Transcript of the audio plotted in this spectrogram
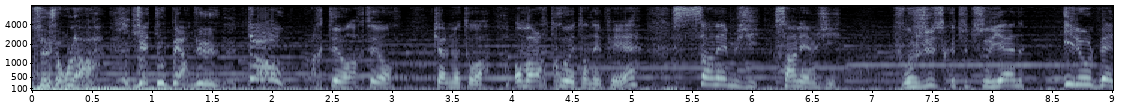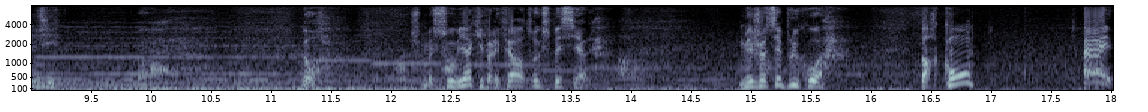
Ce jour-là, j'ai tout perdu Tout Arthéon, Arthéon, calme-toi. On va la retrouver ton épée, hein Sans l'MJ, sans l'MJ. Faut juste que tu te souviennes, il est où le PNJ Bon, je me souviens qu'il fallait faire un truc spécial. Mais je sais plus quoi. Par contre... Hey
